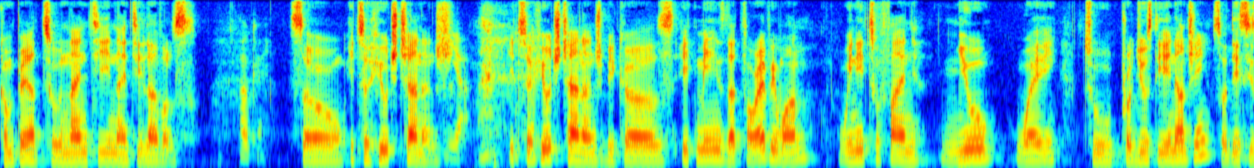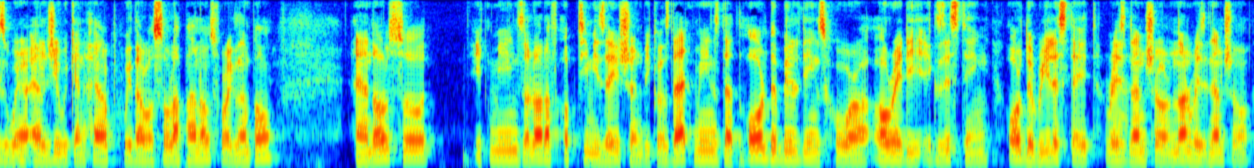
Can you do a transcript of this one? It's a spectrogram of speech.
compared to 1990 levels. Okay. So it's a huge challenge. Yeah. it's a huge challenge because it means that for everyone, we need to find new way to produce the energy. So this is where LG we can help with our solar panels, for example. And also it means a lot of optimization because that means that all the buildings who are already existing, all the real estate, residential, non-residential,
